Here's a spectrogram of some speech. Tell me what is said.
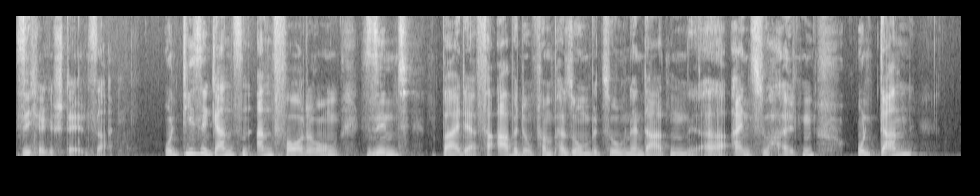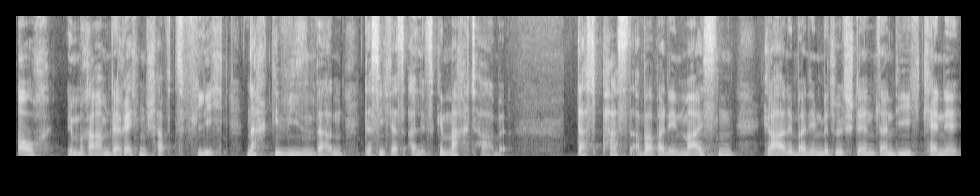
sichergestellt sein. Und diese ganzen Anforderungen sind bei der Verarbeitung von personenbezogenen Daten äh, einzuhalten und dann auch im Rahmen der Rechenschaftspflicht nachgewiesen werden, dass ich das alles gemacht habe. Das passt aber bei den meisten, gerade bei den Mittelständlern, die ich kenne,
